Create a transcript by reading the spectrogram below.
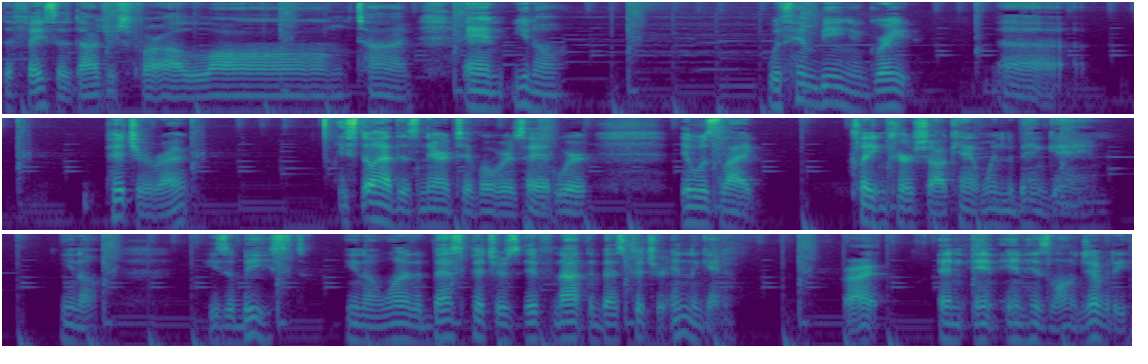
the face of the Dodgers for a long time. And, you know, with him being a great uh, pitcher, right? He still had this narrative over his head where it was like Clayton Kershaw can't win the big game. You know, he's a beast. You know, one of the best pitchers, if not the best pitcher in the game, right? In, in, in his longevity.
